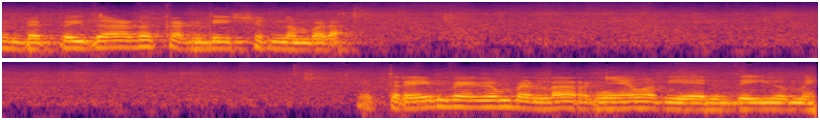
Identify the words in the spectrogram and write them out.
ഉണ്ട് ഇപ്പം ഇതാണ് കണ്ടീഷൻ നമ്മുടെ എത്രയും വേഗം വെള്ളം ഇറങ്ങിയാൽ മതിയായിരുന്നു ദൈവമേ.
